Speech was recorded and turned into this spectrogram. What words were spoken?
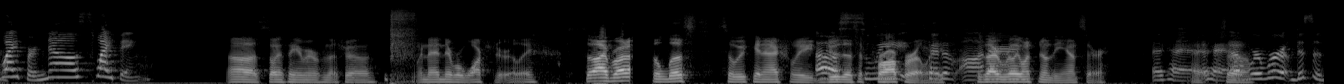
Swiper, no swiping. Uh, it's the only thing I remember from that show, and I never watched it really. So I brought up the list so we can actually Oh, do this sweet. properly because I really want to know the answer. Okay, Alright, okay. so- Uh, we're we're this is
